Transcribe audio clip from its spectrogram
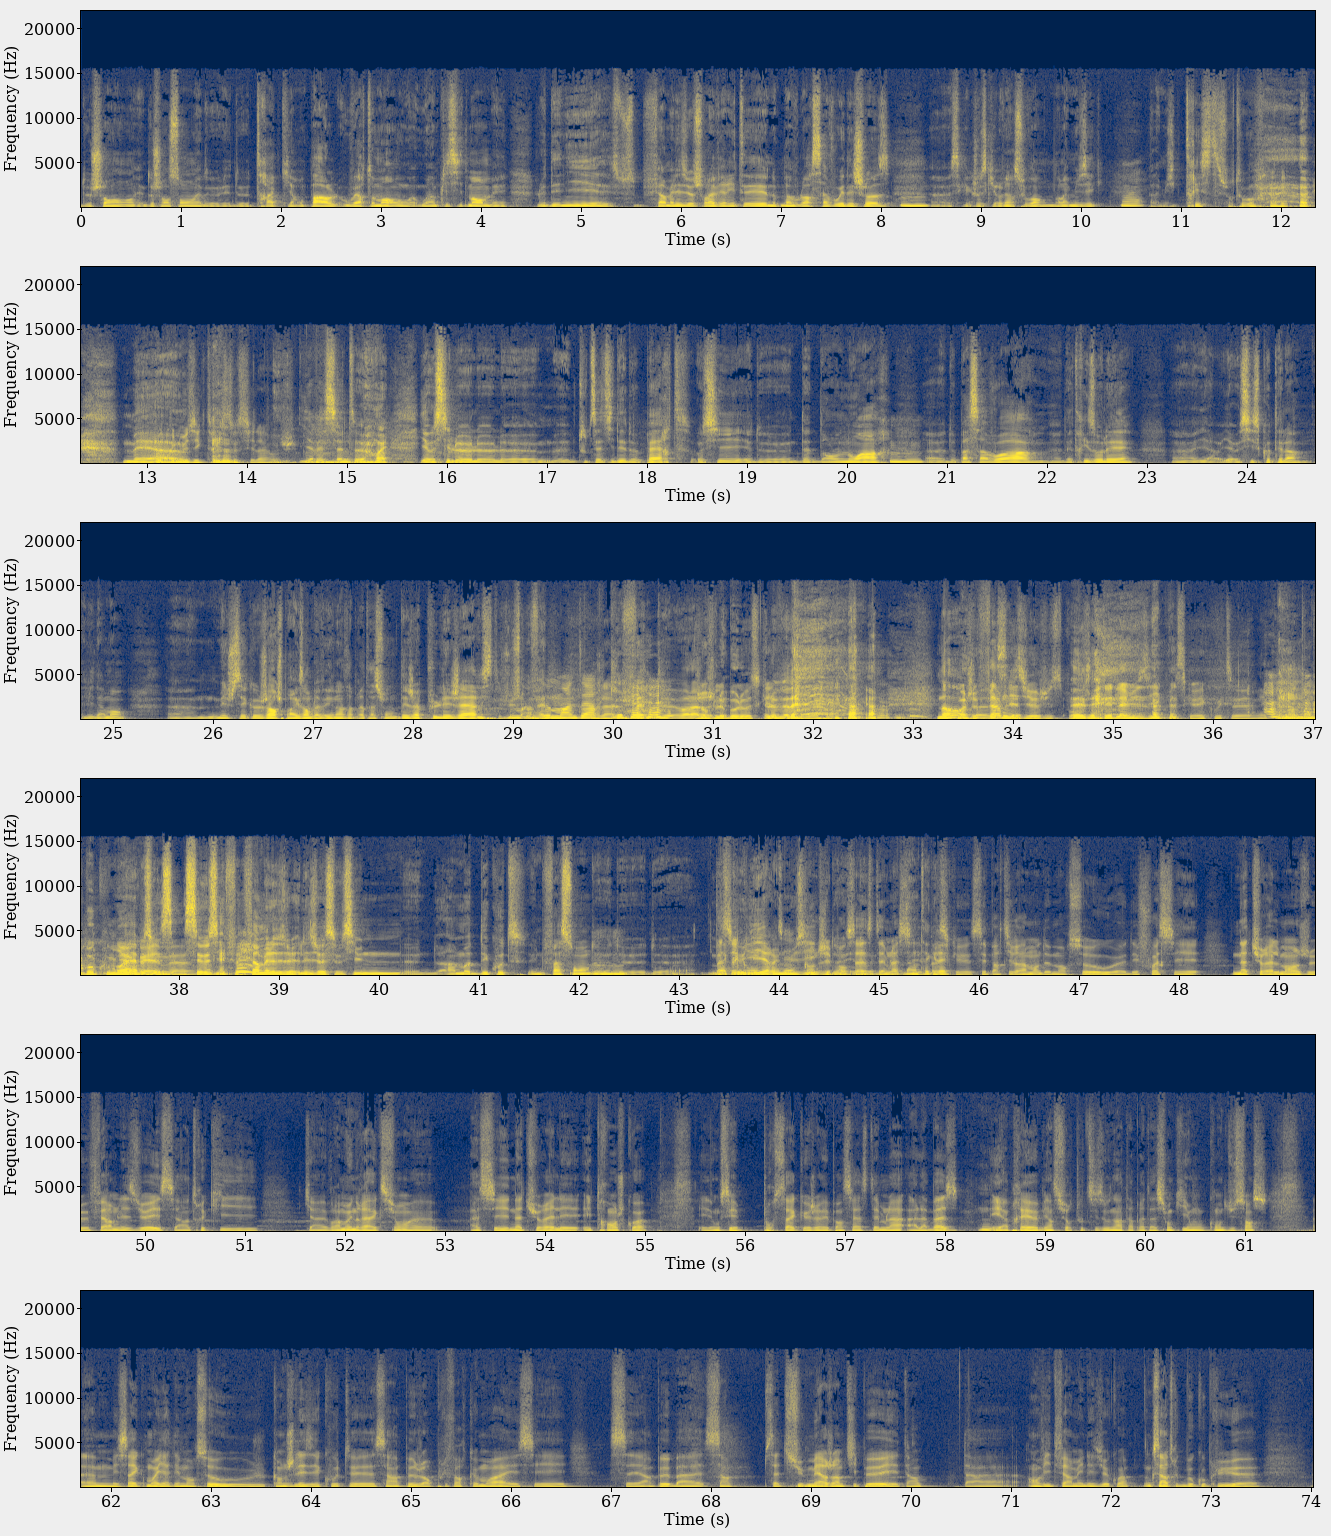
de, chants et de chansons et de, et de tracks qui en parlent ouvertement ou, ou implicitement, mais le déni, fermer les yeux sur la vérité, ne pas Mm. vouloir s'avouer des choses, mhm, euh, c'est quelque chose qui revient souvent dans la musique, ouais. la musique triste surtout. mais beaucoup euh, de musique triste aussi là moi, je suis- il y avait cette ouais. Il y a aussi le, le- le- toute cette idée de perte aussi et de d'être dans le noir euh, de pas savoir euh, d'être isolé. Euh, il y, a, il y a aussi ce côté là évidemment Euh, mais je sais que Georges par exemple avait une interprétation déjà plus légère c'était juste un le fait, peu moins dark. Voilà, le fait de voilà Georges le- Bolos qui le- euh, non moi je ça- ferme les yeux juste pour écouter de la musique parce que écoute euh, mec, on entend beaucoup mieux Ouais, c'est- euh. c'est aussi fermer les yeux, les yeux c'est aussi une, un mode d'écoute, une façon de Mhm. Bah, c'est d'accueillir que- une musique. quand j'ai pensé à ce thème-là, c'est parce que c'est parti vraiment de morceaux où euh, des fois c'est naturellement je ferme les yeux et c'est un truc qui, qui a vraiment une réaction euh, assez naturelle et étrange quoi. Et donc c'est pour ça que j'avais pensé à ce thème-là à la base. Mm. Et après euh, bien sûr toutes ces autres interprétations qui ont, qui ont du sens. Euh, mais c'est vrai que moi il y a des morceaux où je- quand je les écoute euh, c'est un peu genre plus fort que moi et c'est c'est un peu bah un- ça te submerge un petit peu et t'as envie de fermer les yeux quoi. Donc c'est un truc beaucoup plus euh,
